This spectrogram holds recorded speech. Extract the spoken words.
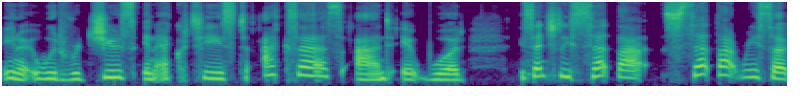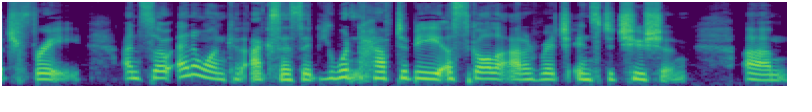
you know it would reduce inequities to access and it would essentially set that set that research free. And so anyone could access it. You wouldn't have to be a scholar at a rich institution. Um,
